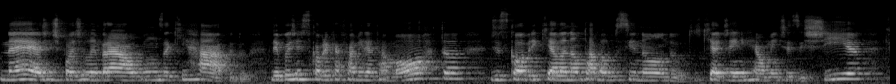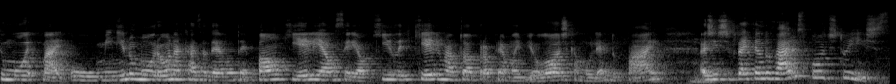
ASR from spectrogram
né? A gente pode lembrar alguns aqui rápido. Depois a gente descobre que a família tá morta, descobre que ela não estava alucinando, que a Jane realmente existia, que o, o menino morou na casa dela um tempão, que ele é um serial killer, que ele matou a própria mãe biológica, a mulher do pai. A gente vai tendo vários plot twists.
